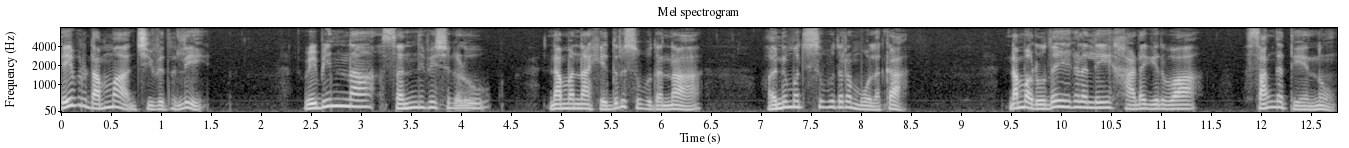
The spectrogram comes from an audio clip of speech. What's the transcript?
ದೇವರು ನಮ್ಮ ಜೀವಿತದಲ್ಲಿ ವಿಭಿನ್ನ ಸನ್ನಿವೇಶಗಳು ನಮ್ಮನ್ನು ಹೆದರಿಸುವುದನ್ನು ಅನುಮತಿಸುವುದರ ಮೂಲಕ ನಮ್ಮ ಹೃದಯಗಳಲ್ಲಿ ಹಾಡಗಿರುವ ಸಂಗತಿಯನ್ನು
